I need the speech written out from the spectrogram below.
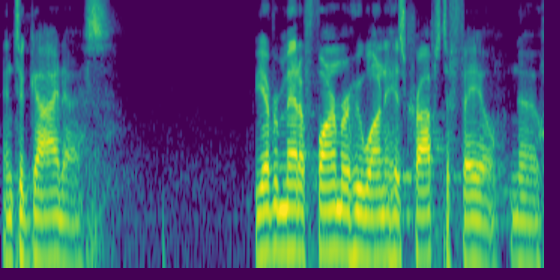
and to guide us. Have you ever met a farmer who wanted his crops to fail? No.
